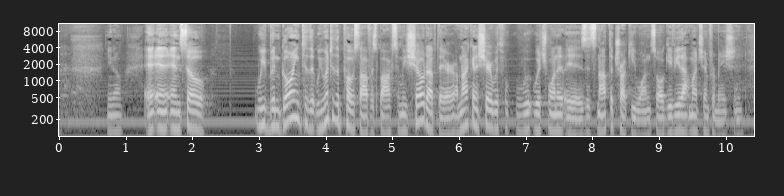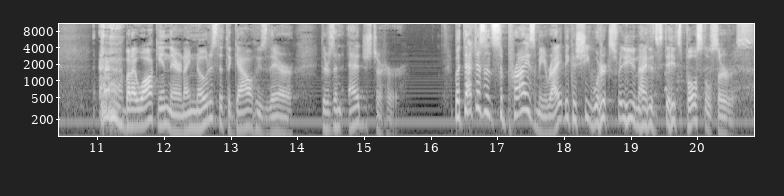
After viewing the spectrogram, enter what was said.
you know, and, and, and, so we've been going to the. We went to the post office box and we showed up there. I'm not going to share with which one it is. It's not the Truckee one, so I'll give you that much information. but I walk in there and I notice that the gal who's there, there's an edge to her. But that doesn't surprise me, right? Because she works for the United States Postal Service.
